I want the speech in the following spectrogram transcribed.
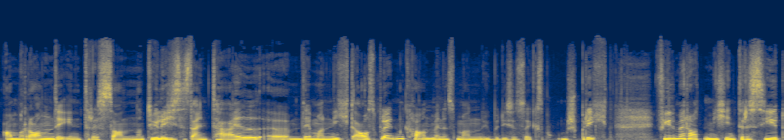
am Rande interessant. Natürlich ist es ein Teil, äh, den man nicht ausblenden kann, wenn es man über diese Sexpuppen spricht. Vielmehr hat mich interessiert,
